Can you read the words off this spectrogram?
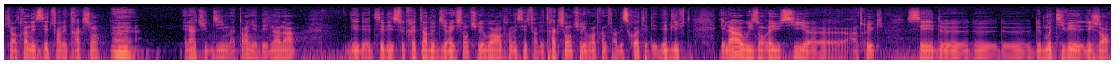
qui est en train d'essayer de faire des tractions. Ouais. Et là, tu te dis, mais attends, il y a des nanas, des, des- tu sais, des secrétaires de direction, tu les vois en train d'essayer de faire des tractions, tu les vois en train de faire des squats et des deadlifts. Et là où ils ont réussi euh, un truc, c'est de, de- de- de motiver les gens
